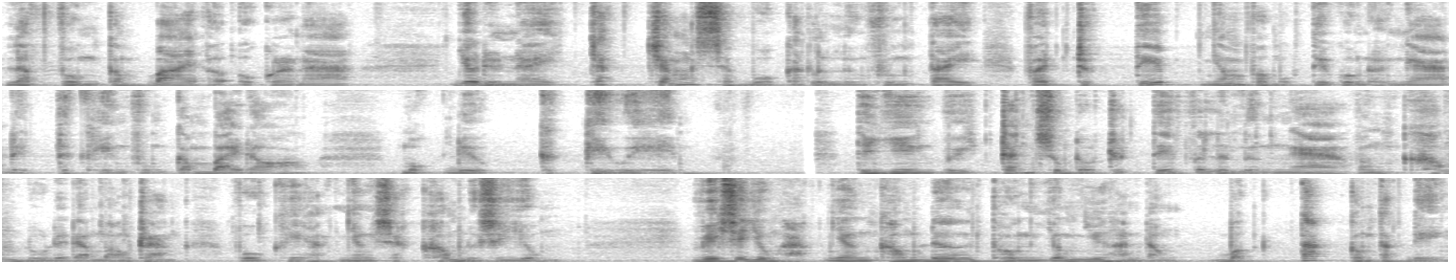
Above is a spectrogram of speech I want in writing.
lập vùng cấm bay ở Ukraine do điều này chắc chắn sẽ buộc các lực lượng phương Tây phải trực tiếp nhắm vào mục tiêu quân đội Nga để thực hiện vùng cấm bay đó, một điều cực kỳ nguy hiểm. Tuy nhiên, vì tránh xung đột trực tiếp với lực lượng Nga vẫn không đủ để đảm bảo rằng vũ khí hạt nhân sẽ không được sử dụng. Việc sử dụng hạt nhân không đơn thuần giống như hành động bật tắt công tắc điện,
